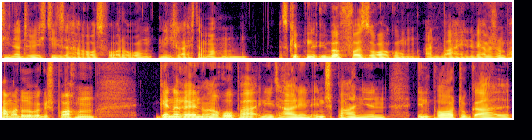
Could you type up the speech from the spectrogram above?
die natürlich diese Herausforderung nicht leichter machen. Es gibt eine Überversorgung an Wein. Wir haben schon ein paar Mal darüber gesprochen. Generell in Europa, in Italien, in Spanien, in Portugal,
